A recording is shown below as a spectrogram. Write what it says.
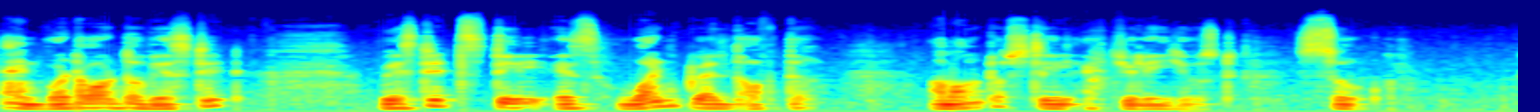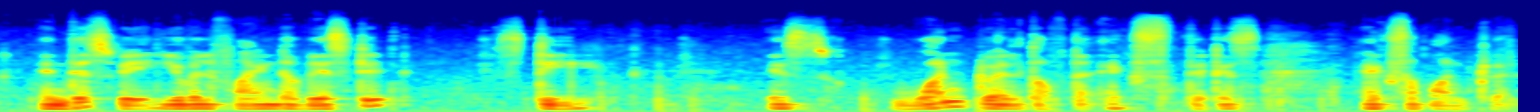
And what about the wasted? Wasted steel is one twelfth of the amount of steel actually used so in this way you will find the wasted steel is one twelfth of the x that is x upon 12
